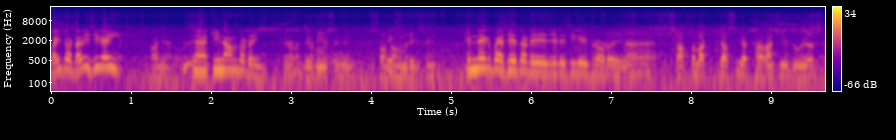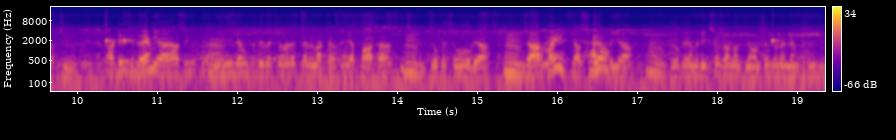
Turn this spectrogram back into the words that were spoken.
ਭਾਈ ਤੁਹਾਡਾ ਵੀ ਸੀਗਾ ਜੀ? ਹਾਂਜੀ ਹਾਂਜੀ। ਅਹ ਕੀ ਨਾਮ ਤੁਹਾਡਾ ਜੀ? ਮੇਰਾ ਨਾਮ ਜਗਦੀਪ ਸਿੰਘ ਜੀ ਸੋਨਾ ਹਮਰੀਕ ਸਿੰਘ। ਕਿੰਨੇ ਕੁ ਪੈਸੇ ਤੁਹਾਡੇ ਜਿਹੜੇ ਸੀਗੇ ਫਰਾਡ ਹੋਏ? ਮੈਂ 7 ਲੱਖ 85 18 6 2025 ਨੂੰ। ਤੁਹਾਡੀ ਲੈ ਲਿਮ- ਕੇ ਆਇਆ ਸੀ ਤੇ ਮੇਰੀ ਲਿਮਟ ਦੇ ਵਿੱਚ ਉਹਨਾਂ ਨੇ 3 ਲੱਖ ਰੁਪਈਆ ਪਾਤਾ ਹੂੰ। ਜੋ ਕੁਛ ਹੋ ਗਿਆ। ਹੂੰ। 4 ਭਾਈ, ਲੱਖ 81 ਹੈਲੋ। ਹਜ਼ਾਰ ਰੁਪਈਆ ਹੂੰ। ਜੋ ਕਿ ਅਮਰੀਕ ਸਿੰਘ ਸਾਨੂੰ ਜੌਨ ਸਿੰਘ ਉਹਨੇ ਲਿਮਟ ਸੀਗੀ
